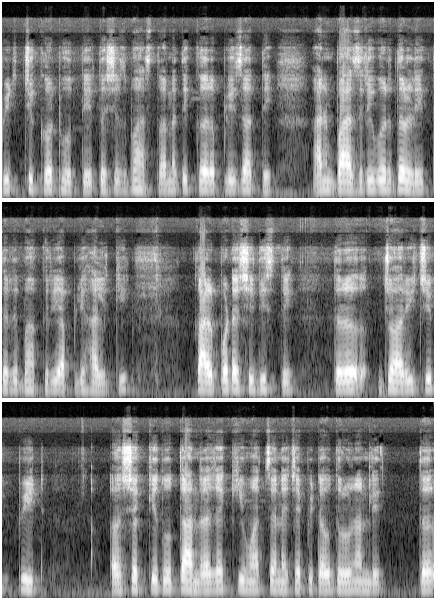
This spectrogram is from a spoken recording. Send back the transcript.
पीठ चिकट होते तसेच भाजताना ती करपली जाते. आणि बाजरीवर दळले तर भाकरी आपली हलकी काळपट अशी दिसते. तर ज्वारीचे पीठ शक्यतो तांदळाच्या किंवा चण्याच्या पिठावर दळून आणले तर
